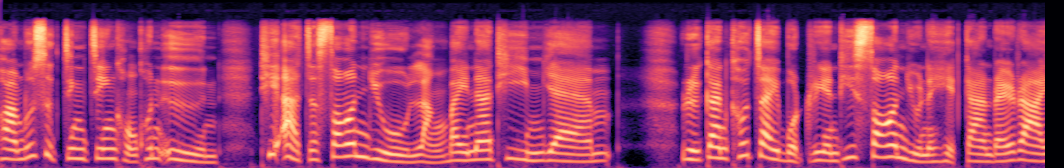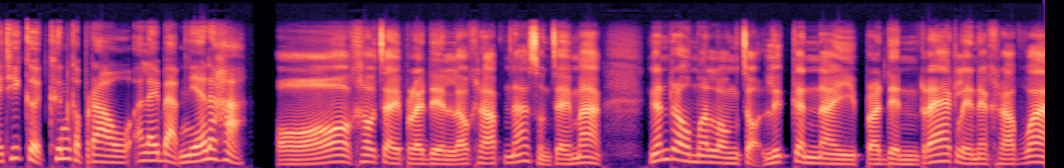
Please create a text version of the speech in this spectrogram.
ความรู้สึกจริง ๆ ของคนอื่น ที่อาจจะซ่อนอยู่หลังใบหน้าที่ยิ้มแย้ม หรือการเข้าใจบทเรียนที่ซ่อนอยู่ในเหตุการณ์ร้ายๆที่เกิดขึ้นกับเราอะไรแบบเนี้ยนะคะอ๋อ เข้าใจประเด็นแล้วครับ น่าสนใจมาก งั้นเรามาลองเจาะลึกกันในประเด็นแรกเลยนะครับว่า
